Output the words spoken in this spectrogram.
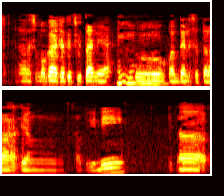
eh, semoga ada kejutan ya untuk konten setelah yang satu ini kita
